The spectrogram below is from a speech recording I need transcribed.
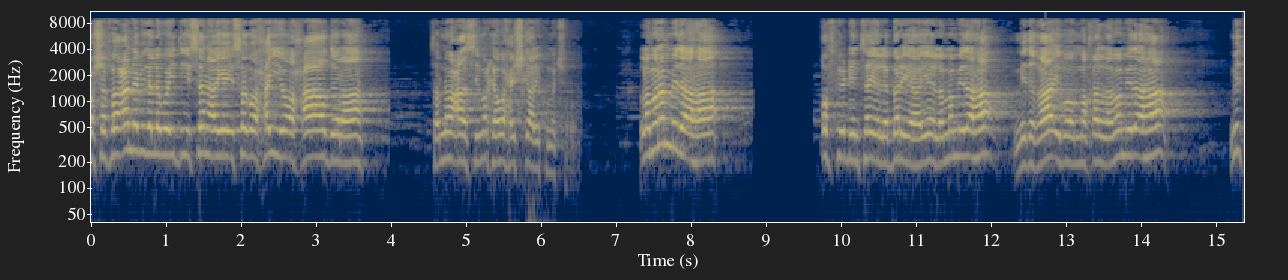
oo shafaaco nebiga la weydiisanayay isagoo xayi oo xaadira ta noocaasi markaa wax ishkaali kuma jiro lamana mid aha qofkii dhintay ee la baryaaye lama mid aha mid ghaa'ib oo maqan lama mid aha mid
